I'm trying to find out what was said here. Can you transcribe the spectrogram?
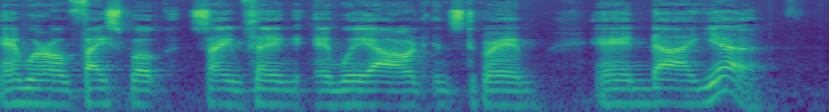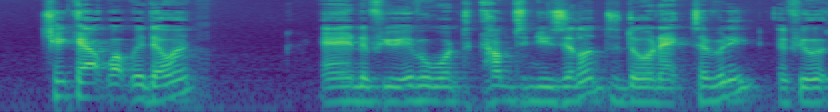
and we're on Facebook, same thing, and we are on Instagram. And uh, yeah, check out what we're doing. And if you ever want to come to New Zealand to do an activity, if you're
